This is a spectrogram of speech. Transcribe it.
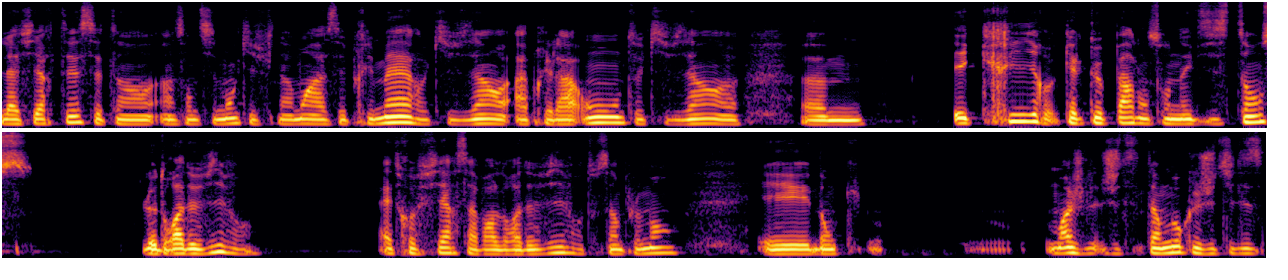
La fierté, c'est un, sentiment qui est finalement assez primaire, qui vient après la honte, qui vient euh, euh, écrire quelque part dans son existence le droit de vivre. Être fier, c'est avoir le droit de vivre, tout simplement. Et donc, moi, c'est un mot que j'utilise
